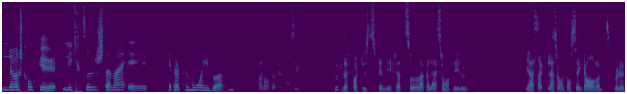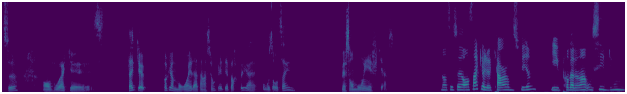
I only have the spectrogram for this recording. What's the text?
là, je trouve que l'écriture, justement, est, est un peu moins bonne. Ah non, t'as raison. C'est... Tout le focus du film est fait sur la relation entre les deux. Et à la seconde qu'on s'égare un petit peu de ça, on voit que peut-être que pas que moins d'attention qui a été portée aux autres scènes, mais sont moins efficaces. Non, c'est ça. On sent que le cœur du film est probablement aussi d'où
